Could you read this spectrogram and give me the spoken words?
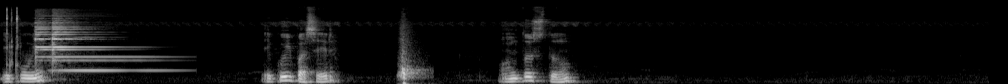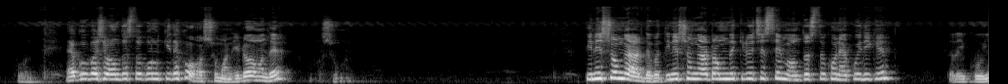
একই একই পাশের অন্তস্থ কোণ একই পাশের অন্তস্থ কোণ কি দেখো? অসমান। এটাও আমাদের অসমান। তিনের সঙ্গে আট দেখো। তিনের সঙ্গে আট আমাদের কি রয়েছে? সেম অন্তস্থ কোণ একই দিকের। তাহলে একই।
